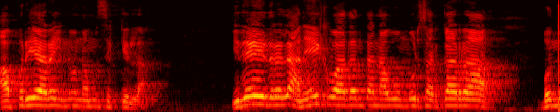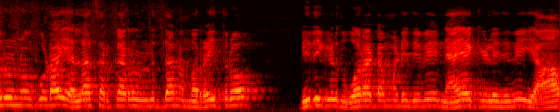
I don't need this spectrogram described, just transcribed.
ಆ ಪರಿಹಾರ ಇನ್ನೂ ನಮ್ಗೆ ಸಿಕ್ಕಿಲ್ಲ. ಇದೇ ಇದರಲ್ಲಿ ಅನೇಕವಾದಂಥ ನಾವು ಮೂರು ಸರ್ಕಾರ ಬಂದ್ರೂ ಕೂಡ ಎಲ್ಲ ಸರ್ಕಾರ ವಿರುದ್ಧ ನಮ್ಮ ರೈತರು ಬೀದಿಗಿಳಿದು ಹೋರಾಟ ಮಾಡಿದ್ದೀವಿ, ನ್ಯಾಯ ಕೇಳಿದ್ದೀವಿ, ಯಾವ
